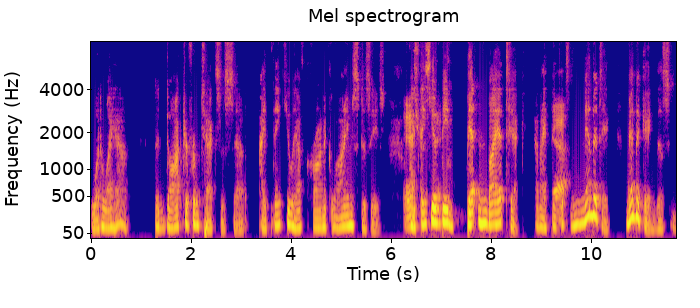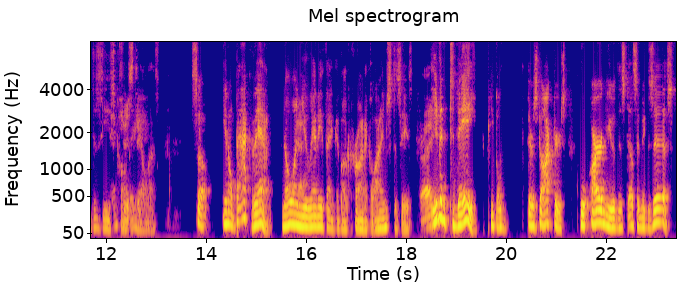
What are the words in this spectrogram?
What do I have? The doctor from Texas said, I think you have chronic Lyme's disease. I think you'd be bitten by a tick. And I think yeah. it's mimicking, mimicking this disease called ALS. So, you know, back then, no one yeah. knew anything about chronic Lyme's disease. Right. Even today, people, there's doctors who argue this doesn't exist.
